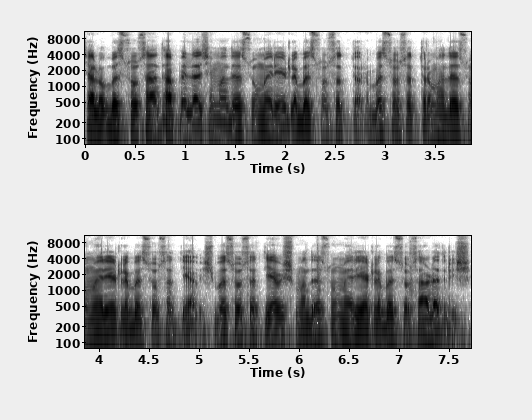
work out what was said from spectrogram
ચાલો, બસો સાત આપેલા છે, એમાં દસ ઉમેરી એટલે બસો સત્તર. બસો સત્તરમાં દસ ઉમેરીએ એટલે બસો સત્યાવીસ. બસો સત્યાવીસમાં દસ ઉમેરી એટલે બસો સાડત્રીસ.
